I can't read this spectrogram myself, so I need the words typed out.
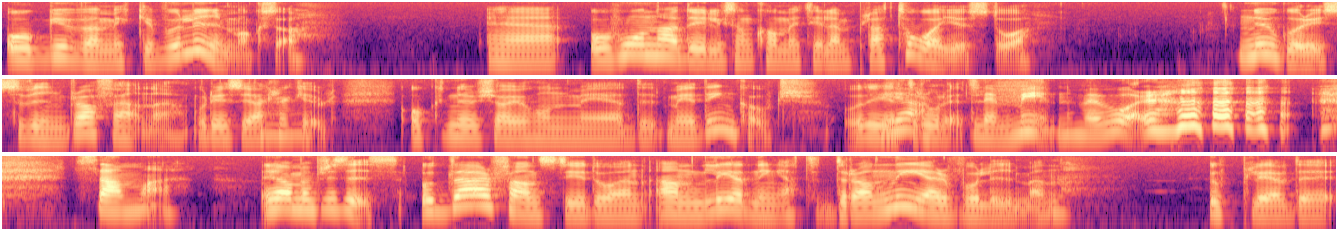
och gud vad mycket volym också. Eh, och hon hade ju liksom kommit till en platå just då. Nu går det ju svinbra för henne och det är så jäkla Mm. kul. Och nu kör ju hon med, med din coach och det är jätteroligt. Ja, eller min, med vår. Samma. Ja, men precis. Och där fanns det ju då en anledning att dra ner volymen, upplevde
